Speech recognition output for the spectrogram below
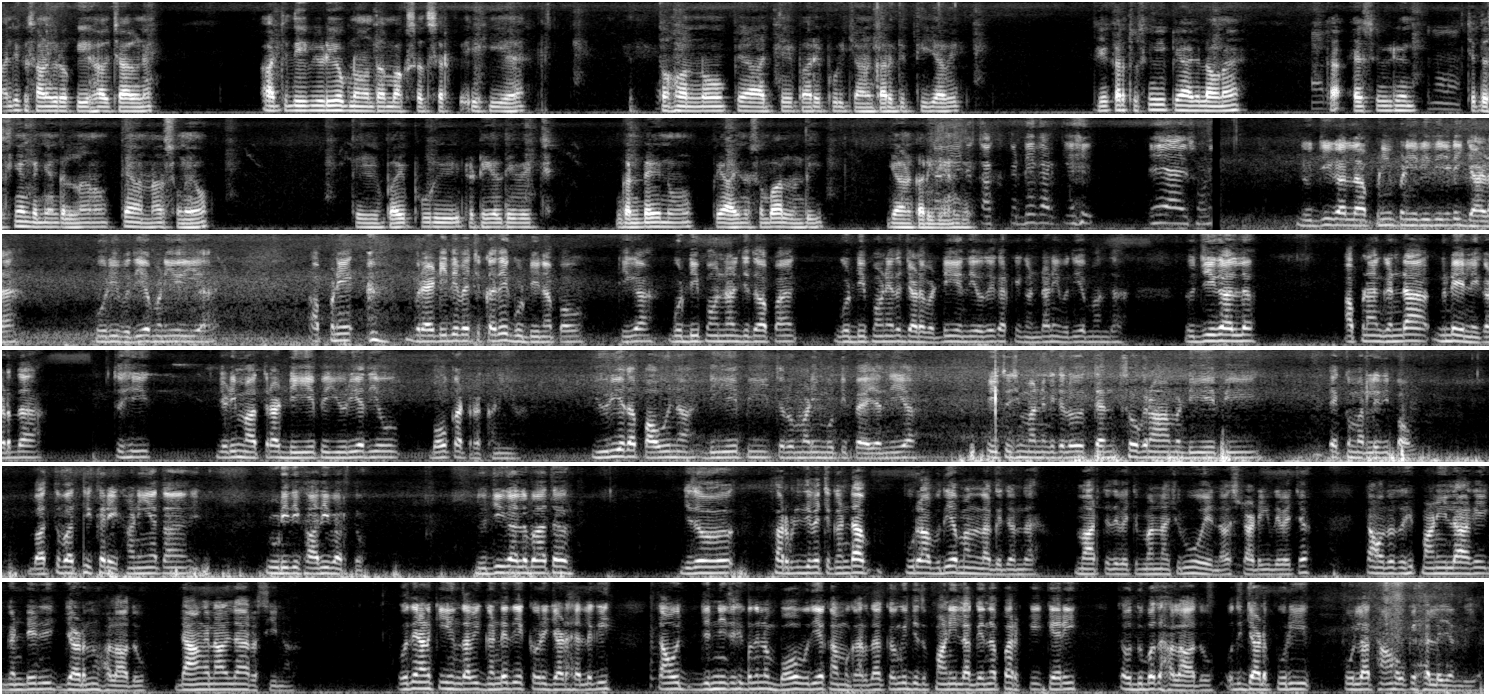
ਹਾਂਜੀ, ਕਿਸਾਨ ਵੀਰੋ, ਕੀ ਹਾਲ ਚਾਲ ਨੇ? ਅੱਜ ਦੀ ਵੀਡੀਓ ਬਣਾਉਣ ਦਾ ਮਕਸਦ ਸਿਰਫ ਇਹੀ ਹੈ ਤੁਹਾਨੂੰ ਪਿਆਜ਼ ਦੇ ਬਾਰੇ ਪੂਰੀ ਜਾਣਕਾਰੀ ਦਿੱਤੀ ਜਾਵੇ। ਜੇਕਰ ਤੁਸੀਂ ਵੀ ਪਿਆਜ਼ ਲਾਉਣਾ ਹੈ, ਤਾਂ ਇਸ ਵੀਡੀਓ 'ਚ ਦੱਸੀਆਂ ਗਈਆਂ ਗੱਲਾਂ ਨੂੰ ਧਿਆਨ ਨਾਲ ਸੁਣਿਓ ਤੇ ਬਾਈ ਪੂਰੀ ਡਿਟੇਲ ਦੇ ਵਿੱਚ ਗੰਡੇ ਨੂੰ, ਪਿਆਜ਼ ਨੂੰ ਸੰਭਾਲਣ ਦੀ ਜਾਣਕਾਰੀ ਦੇਣਗੇ। ਕੱਖ ਕੱਢੇ ਕਰਕੇ ਇਹ ਐ ਸੋਹਣੀ ਦੂਜੀ ਗੱਲ ਆਪਣੀ ਪਨੀਰੀ ਦੀ ਜਿਹੜੀ ਜੜ ਹੈ ਪੂਰੀ ਵਧੀਆ ਬਣੀ ਹੋਈ ਆ। ਆਪਣੇ ਵੈਰਾਈਟੀ ਦੇ ਵਿੱਚ ਕਦੇ ਗੁੱਡੀ ਨਾ ਪਾਓ, ਠੀਕ ਆ? ਗੁੱਡੀ ਪਾਉਣ ਨਾਲ ਜਦੋਂ ਆਪਾਂ ਗੁੱਡੀ ਪਾਉਣੇ ਤਾਂ ਜੜ ਵੱਢੀ ਜਾਂਦੀ ਉਹਦੇ ਕਰਕੇ ਗੰਡਾ ਨਹੀਂ ਵਧੀਆ ਬਣਦਾ। ਦੂਜੀ ਗੱਲ, ਆਪਣਾ ਗੰਡਾ ਗੰਢੇਲ ਨਹੀਂ ਕੱਢਦਾ। ਤੁਸੀਂ ਜਿਹੜੀ ਮਾਤਰਾ ਡੀਏਪੀ ਯੂਰੀਆ ਦੀ, ਉਹ ਬਹੁਤ ਘੱਟ ਰੱਖਣੀ ਆ। ਯੂਰੀਆ ਤਾਂ ਪਾਓ ਹੀ ਨਾ ਡੀਏਪੀ ਚਲੋ ਮਾੜੀ ਮੋਟੀ ਪੈ ਜਾਂਦੀ ਆ। ਇਹ ਤੁਸੀਂ ਮੰਨ ਕੇ ਚਲੋ 300 ਗ੍ਰਾਮ ਡੀਏਪੀ ਇੱਕ ਮਰਲੇ ਦੀ ਪਾਓ। ਵੱਧ ਤੋਂ ਵੱਧ ਹੀ ਘਰੇ ਖਾਣੀ ਆ ਤਾਂ ਰੂੜੀ ਦੀ ਖਾਦ ਹੀ ਵਰਤੋ। ਦੂਜੀ ਗੱਲਬਾਤ, ਜਦੋਂ ਫਰਵਰੀ ਦੇ ਵਿੱਚ ਗੰਡਾ ਪੂਰਾ ਵਧੀਆ ਬਣਨ ਲੱਗ ਜਾਂਦਾ, ਮਾਰਚ ਦੇ ਵਿੱਚ ਬਣਨਾ ਸ਼ੁਰੂ ਹੋ ਜਾਂਦਾ ਸਟਾਰਟਿੰਗ ਦੇ ਵਿੱਚ, ਤਾਂ ਉਦੋਂ ਤੁਸੀਂ ਪਾਣੀ ਲਾ ਕੇ ਗੰਡੇ ਦੀ ਜੜ ਨੂੰ ਹਿਲਾ ਦਿਓ, ਡਾਂਗ ਨਾਲ ਜਾਂ ਰੱਸੀ ਨਾਲ। ਉਹਦੇ ਨਾਲ ਕੀ ਹੁੰਦਾ ਵੀ ਗੰਡੇ ਦੀ ਇੱਕ ਵਾਰੀ ਜੜ ਹਿੱਲ ਗਈ, ਤਾਂ ਉਹ ਜਿੰਨੀ ਤੁਸੀਂ ਉਹਦੇ ਨਾਲ ਬਹੁਤ ਵਧੀਆ ਕੰਮ ਕਰਦਾ, ਕਿਉਂਕਿ ਜਦੋਂ ਪਾਣੀ ਲੱਗ ਜਾਂਦਾ ਭਰ ਕੇ ਕੈਰੀ, ਤਾਂ ਉਦੋਂ ਬਾਅਦ ਹਿਲਾ ਦਿਓ। ਉਹਦੀ ਜੜ ਪੂਰੀ ਪੋਲਾ ਥਾਂ ਹੋ ਕੇ ਹਿੱਲ ਜਾਂਦੀ ਆ।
